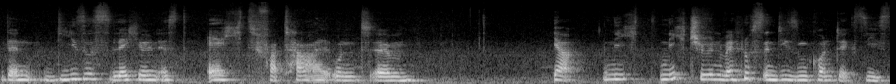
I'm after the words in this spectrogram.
Denn dieses Lächeln ist echt fatal und ähm, ja, nicht, nicht schön, wenn du es in diesem Kontext siehst.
